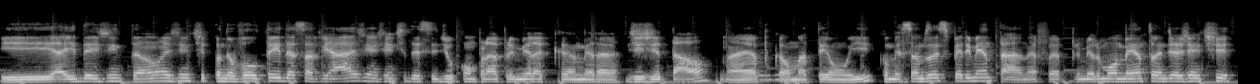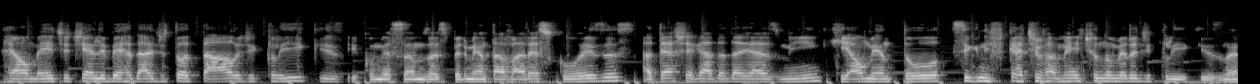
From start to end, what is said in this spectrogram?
E aí desde então a gente, quando eu voltei dessa viagem, a gente decidiu comprar comprar a primeira câmera digital, na época uhum. uma T1i. Começamos a experimentar, né? Foi o primeiro momento onde a gente realmente tinha liberdade total de cliques e começamos a experimentar várias coisas, até a chegada da Yasmin, que aumentou significativamente o número de cliques, né?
